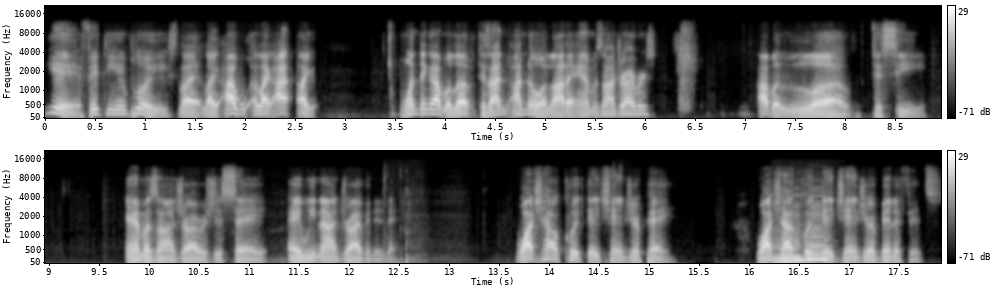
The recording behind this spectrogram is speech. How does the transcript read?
Yeah, fifty employees. Like, like I like I like one thing I would love because I I know a lot of Amazon drivers. I would love to see Amazon drivers just say, "Hey, we not driving today." Watch how quick they change your pay. Watch how quick Mhm. they change your benefits.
